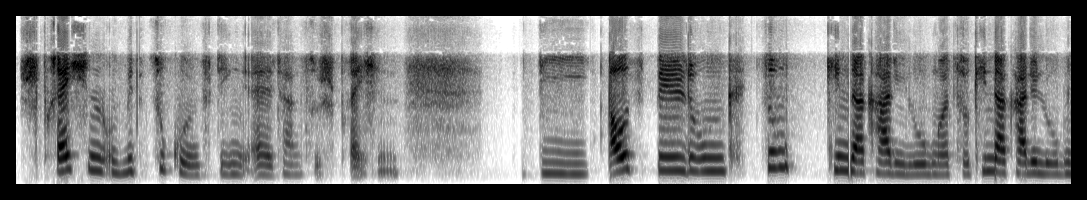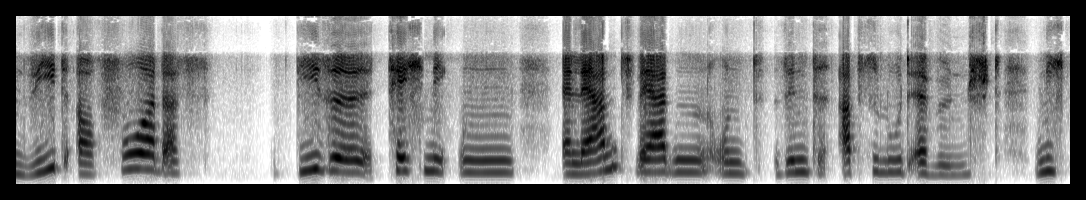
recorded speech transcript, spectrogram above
sprechen und mit zukünftigen Eltern zu sprechen. Die Ausbildung zum Kinderkardiologen oder zur Kinderkardiologen sieht auch vor, dass diese Techniken erlernt werden und sind absolut erwünscht. Nicht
